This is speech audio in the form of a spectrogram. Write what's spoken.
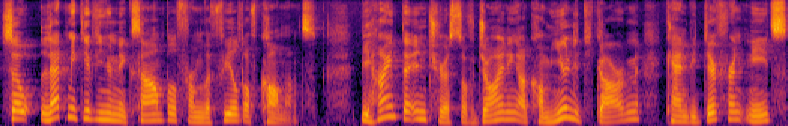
So let me give you an example from the field of commons. Behind the interest of joining a community garden can be different needs,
